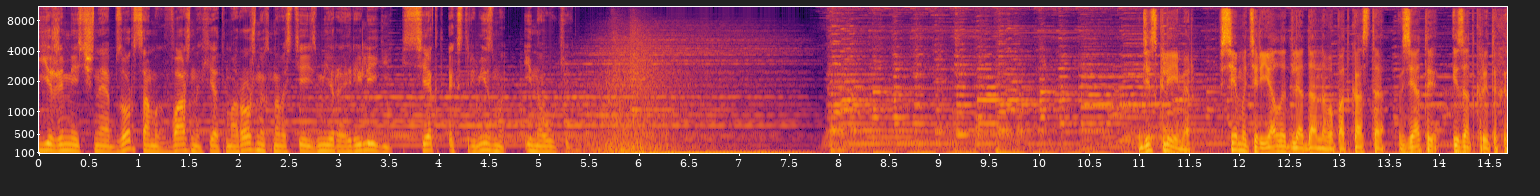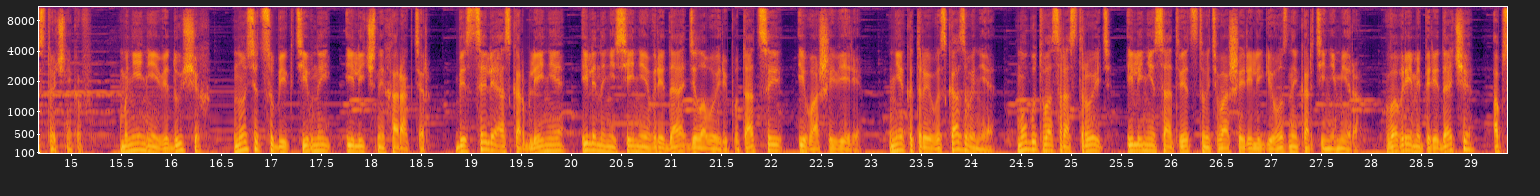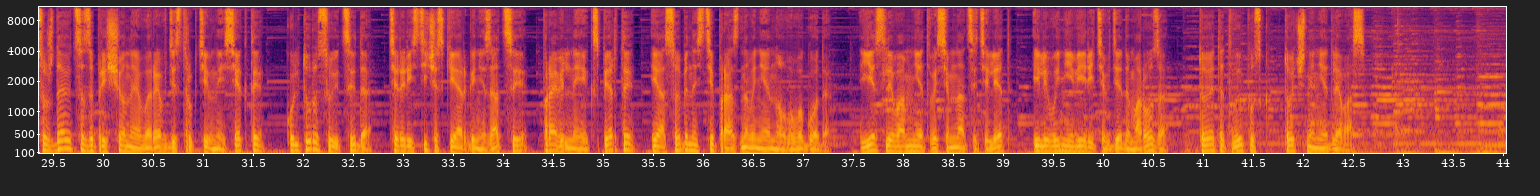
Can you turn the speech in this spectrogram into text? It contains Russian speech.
Ежемесячный обзор самых важных и отмороженных новостей из мира религий, сект, экстремизма и науки. Дисклеймер. Все материалы для данного подкаста взяты из открытых источников. Мнение ведущих носит субъективный и личный характер, без цели оскорбления или нанесения вреда деловой репутации и вашей вере. Некоторые высказывания могут вас расстроить или не соответствовать вашей религиозной картине мира. Во время передачи обсуждаются запрещенные в РФ деструктивные секты, культура суицида, террористические организации, правильные эксперты и особенности празднования Нового года. Если вам нет 18 лет или вы не верите в Деда Мороза, то этот выпуск точно не для вас.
